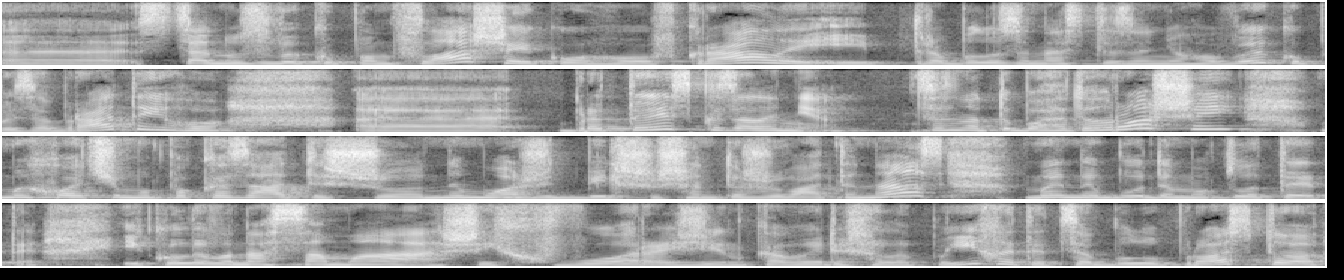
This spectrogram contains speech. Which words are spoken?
е, сцену з викупом флаша, якого вкрали, і треба було занести за нього викуп і забрати його. Е, брати сказали, ні, це занадто багато грошей. Ми хочемо показати, що не можуть більше шантажувати нас. Ми не будемо платити. І коли вона сама ще й хвора жінка вирішила поїхати, це було просто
